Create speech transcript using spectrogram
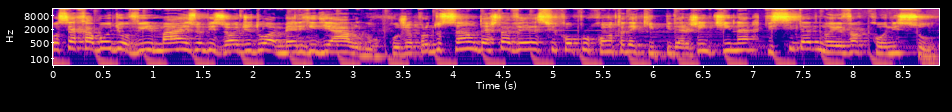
Você acabou de ouvir mais um episódio do América em Diálogo, cuja produção desta vez ficou por conta da equipe da Argentina de Cidade Nueva Cone Sul.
